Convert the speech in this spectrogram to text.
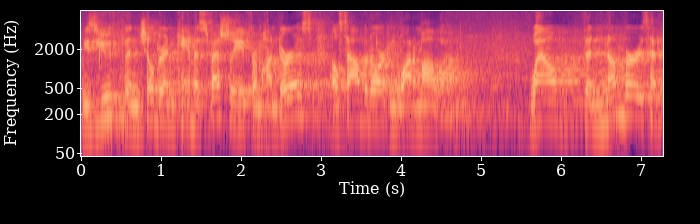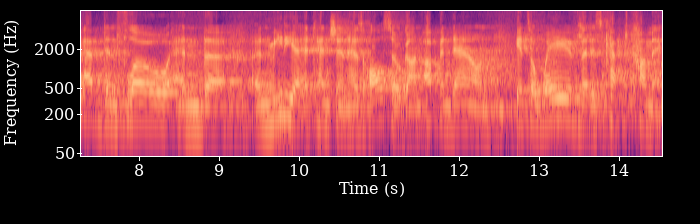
These youth and children came especially from Honduras, El Salvador, and Guatemala. While the numbers have ebbed and flowed and the media attention has also gone up and down, it's a wave that is kept coming.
